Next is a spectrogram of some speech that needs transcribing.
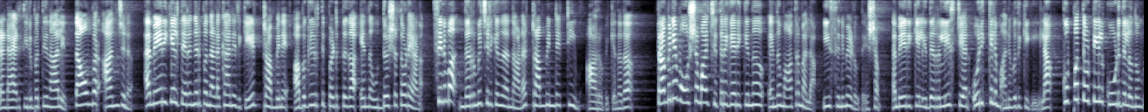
രണ്ടായിരത്തി ഇരുപത്തിനാലിൽ നവംബർ അഞ്ചിന് അമേരിക്കയിൽ തെരഞ്ഞെടുപ്പ് നടക്കാനിരിക്കെ ട്രംപിനെ അപകീർത്തിപ്പെടുത്തുക എന്ന ഉദ്ദേശത്തോടെയാണ് സിനിമ നിർമ്മിച്ചിരിക്കുന്നതെന്നാണ് ട്രംപിന്റെ ടീം ആരോപിക്കുന്നത്. ട്രംപിനെ മോശമായി ചിത്രീകരിക്കുന്നു എന്ന് മാത്രമല്ല ഈ സിനിമയുടെ ഉദ്ദേശം. അമേരിക്കയിൽ ഇത് റിലീസ് ചെയ്യാൻ ഒരിക്കലും അനുവദിക്കുകയില്ല. കുപ്പത്തൊട്ടിയിൽ കൂടുതലൊന്നും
